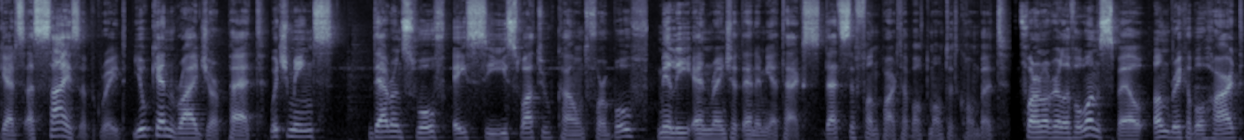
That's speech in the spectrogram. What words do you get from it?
gets a size upgrade, you can ride your pet, which means Daeran's Wolf AC is what will count for both melee and ranged enemy attacks. That's the fun part about mounted combat. For another level 1 spell, Unbreakable Heart,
